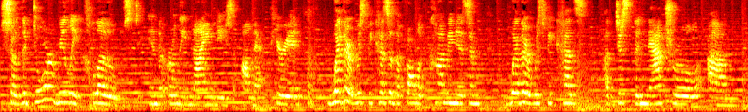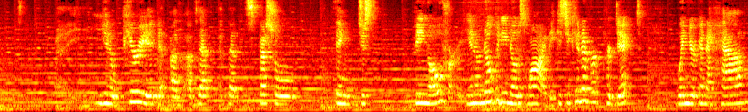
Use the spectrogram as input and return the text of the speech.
So the door really closed in the early 90s on that period, whether it was because of the fall of communism, whether it was because of just the natural, um, you know, period of, of that that special thing just being over. You know, nobody knows why because you can never predict when you're going to have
